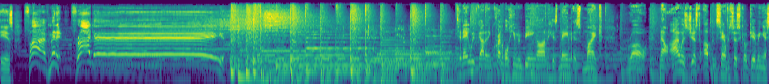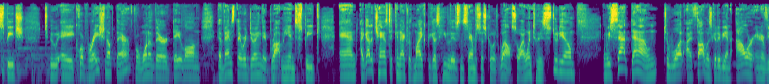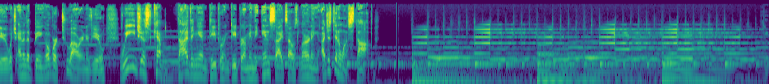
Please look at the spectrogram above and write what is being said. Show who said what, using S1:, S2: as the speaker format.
S1: is Five Minute Friday. Today, we've got an incredible human being on. His name is Mike Rowe. Now, I was just up in San Francisco giving a speech to a corporation up there for one of their day long events they were doing. They brought me in to speak, and I got a chance to connect with Mike because he lives in San Francisco as well. So I went to his studio. And we sat down to what I thought was going to be an hour interview, which ended up being over a two hour interview. We just kept diving in deeper and deeper. I mean, the insights I was learning, I just didn't want to stop.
